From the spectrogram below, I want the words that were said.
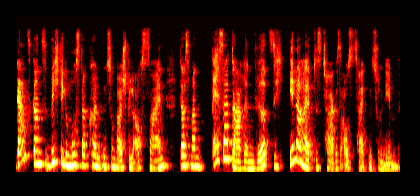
Ganz, ganz wichtige Muster könnten zum Beispiel auch sein, dass man besser darin wird, sich innerhalb des Tages Auszeiten zu nehmen.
